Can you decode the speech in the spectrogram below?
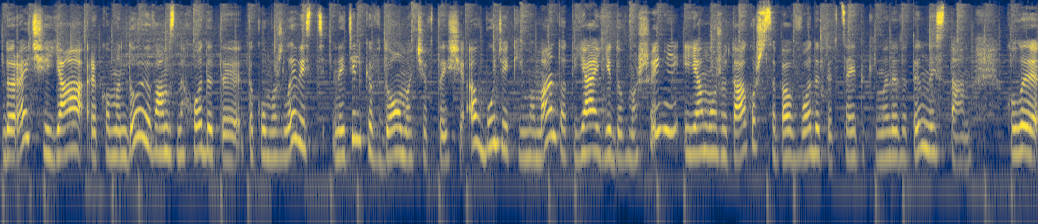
до речі, я рекомендую вам знаходити таку можливість не тільки вдома чи в тиші, а в будь-який момент. От я їду в машині, і я можу також себе вводити в цей такий медитативний стан, коли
